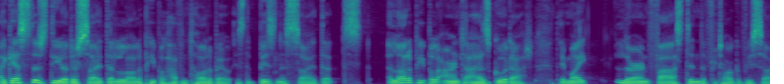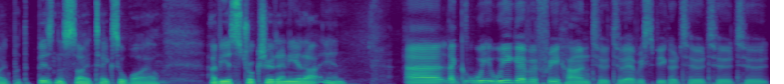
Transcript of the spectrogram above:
I guess there's the other side that a lot of people haven't thought about is the business side. That's a lot of people aren't as good at. They might learn fast in the photography side, but the business side takes a while. Have you structured any of that in? Uh, like we, we gave a free hand to, to every speaker to, to, to,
